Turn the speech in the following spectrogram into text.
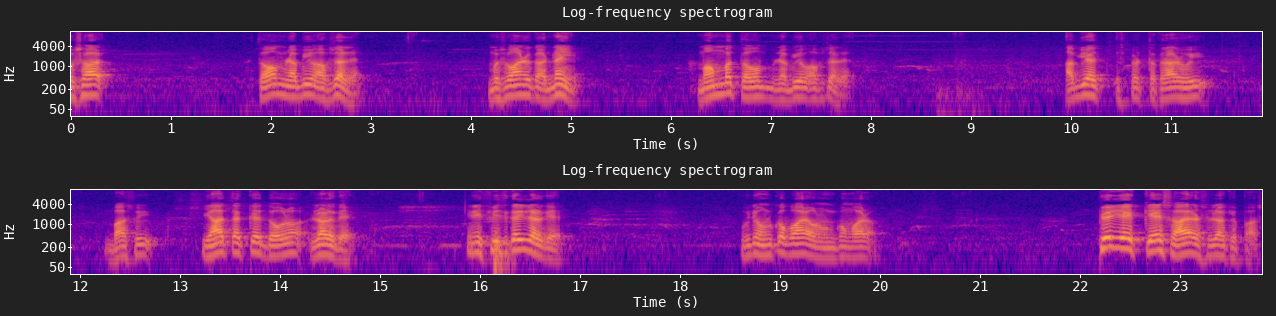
مسا نبیوں نبی افضل ہے مسلمان کہا نہیں محمد نبیوں نبی افضل ہے اب یہ اس پر تکرار ہوئی بات ہوئی یہاں تک کہ دونوں لڑ گئے یعنی فزیکلی لڑ گئے مجھے ان کو مارا اور ان کو مارا پھر یہ کیس آیا رسول اللہ کے پاس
